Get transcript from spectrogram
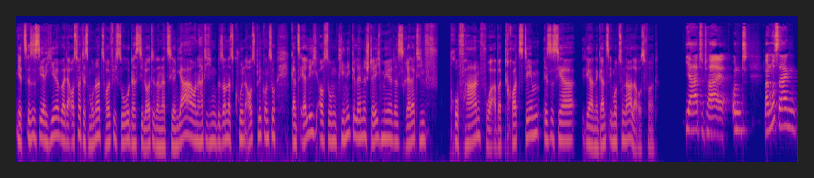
Jetzt ist es ja hier bei der Ausfahrt des Monats häufig so, dass die Leute dann erzählen, ja, und da hatte ich einen besonders coolen Ausblick und so. Ganz ehrlich, auf so einem Klinikgelände stelle ich mir das relativ profan vor, aber trotzdem ist es ja, ja eine ganz emotionale Ausfahrt. Ja, total. Und man muss sagen,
